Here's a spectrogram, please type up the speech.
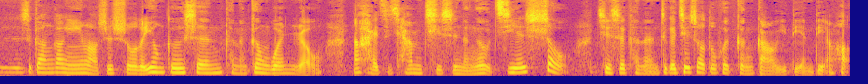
就是刚刚莹莹老师说的，用歌声可能更温柔，那孩子他们其实能够接受，其实可能这个接受度会更高一点点哈。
